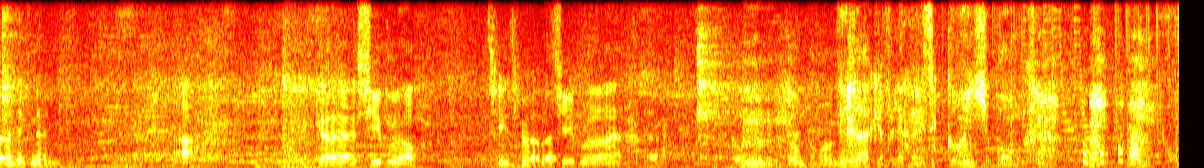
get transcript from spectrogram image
Eh, nickname? Ik eh, zie het me wel. Dat zie je wel hè? Zie het me wel, ja. Komt, komt de bonker. Ga ik even lekker eens een kontje bonken.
